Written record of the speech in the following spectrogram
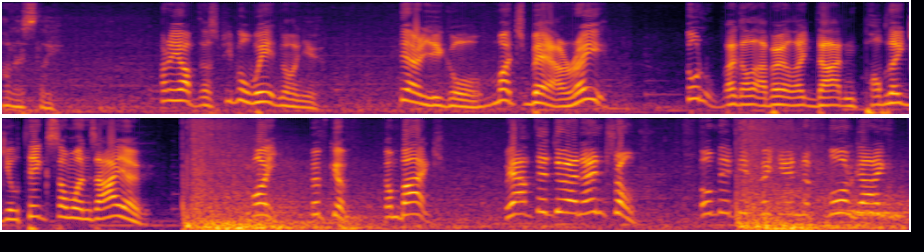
Honestly. Hurry up, there's people waiting on you. There you go. Much better, right? Don't wiggle about like that in public. You'll take someone's eye out. Oi, Poofkov, come back. We have to do an intro. Don't make me put you in the floor, gang.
